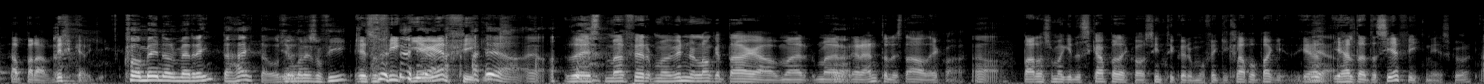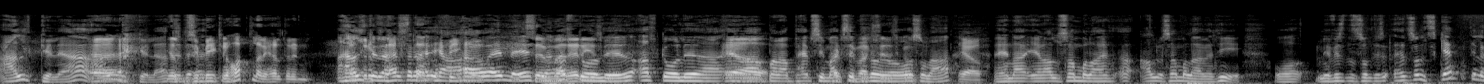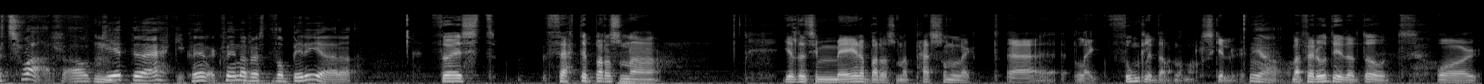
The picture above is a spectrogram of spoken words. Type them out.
það bara virkar ekki. Hvað meinar með reynd að hætta? Og hljómar eins og fík eins og fík, ég er fík þú veist, maður, maður vinnur langa daga og maður, maður er endalist að eitthvað bara svo maður getur skapað eitthvað á síntíkurum og fengið klapp á bakið ég, Já. ég held að þetta sé fíkni sko. Algjörlega, Eh, ég algjörlega held að þetta sé miklu hotlari heldur en en Algjörlega, heldur að, já, einmitt, sem maður er í sko. alkoholið, eða bara Pepsi Max Pepsi Maxið, og sko. svona, Já. en að ég er alveg sammálaðið, með því og mér finnst þetta svolítið, þetta er svolítið skemmtilegt svar á Mm. getið það ekki, Hven, hvenar fyrst þá byrja þér að, þú veist þetta er bara svona ég held að þetta sé meira bara svona persónulegt uh, like, þunglindavandamál skilur maður fer út í þetta dót og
